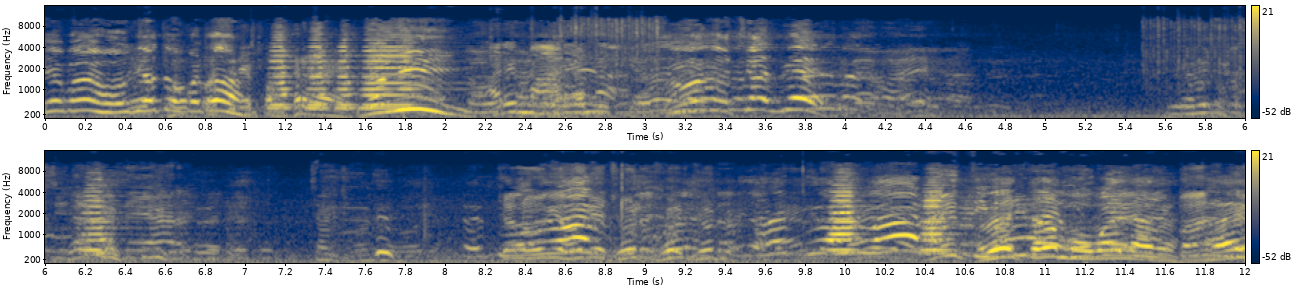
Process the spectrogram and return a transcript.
ये भाई हो गया तो बता रवि अरे मारे ना। अच्छा ले। चलो हो गया हो गया छोड़ छोड़ छोड़। अरे तेरा मोबाइल आ रहा है।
